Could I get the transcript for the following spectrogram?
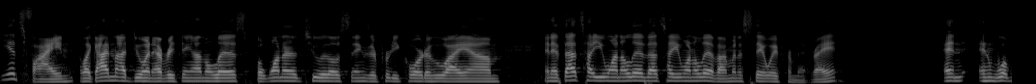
yeah, it's fine. Like, I'm not doing everything on the list, but one or two of those things are pretty core to who I am. And if that's how you want to live, that's how you want to live. I'm going to stay away from it, right? And, and what,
